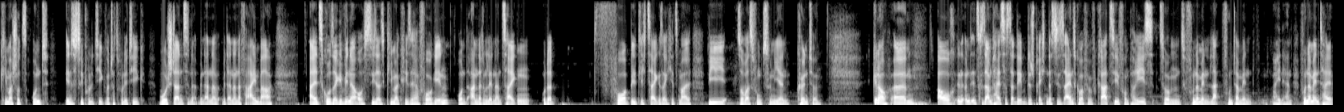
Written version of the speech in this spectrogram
Klimaschutz und Industriepolitik, Wirtschaftspolitik, Wohlstand sind miteinander, miteinander vereinbar, als großer Gewinner aus dieser Klimakrise hervorgehen und anderen Ländern zeigen oder vorbildlich zeigen, sage ich jetzt mal, wie sowas funktionieren könnte. Genau. Ähm, auch in, und insgesamt heißt das dann dementsprechend, dass dieses 1,5 Grad Ziel von Paris zum, zum Fundament, Fundament, meine Herren, fundamental,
